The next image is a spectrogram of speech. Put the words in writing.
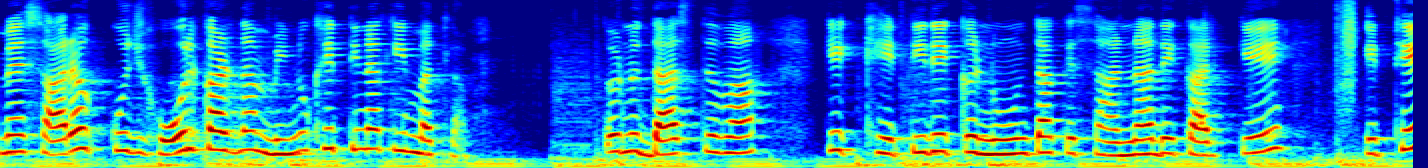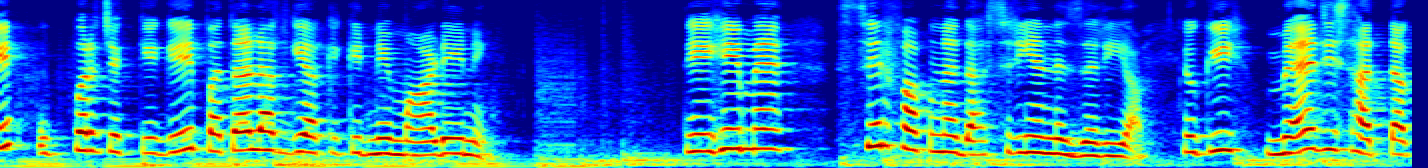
ਮੈਂ ਸਾਰਾ ਕੁਝ ਹੋਰ ਕਰਦਾ, ਮੈਨੂੰ ਖੇਤੀ ਨਾਲ ਕੀ ਮਤਲਬ? ਤੁਹਾਨੂੰ ਦੱਸ ਦਵਾਂ ਕਿ ਖੇਤੀ ਦੇ ਕਾਨੂੰਨ ਤਾਂ ਕਿਸਾਨਾਂ ਦੇ ਕਰਕੇ ਇੱਥੇ ਉੱਪਰ ਚੱਕੇ ਗਏ, ਪਤਾ ਲੱਗ ਗਿਆ ਕਿ ਕਿੰਨੇ ਮਾੜੇ ਨੇ। ਤੇ ਇਹ ਮੈਂ ਸਿਰਫ ਆਪਣਾ ਦੱਸ ਰਹੀ ਹਾਂ ਨਜ਼ਰੀਆ, ਕਿਉਂਕਿ ਮੈਂ ਜਿਸ ਹੱਦ ਤੱਕ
